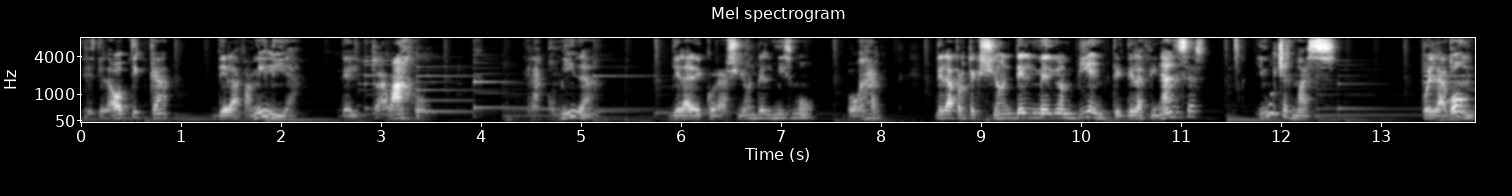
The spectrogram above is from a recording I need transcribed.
desde la óptica de la familia, del trabajo, de la comida, de la decoración del mismo hogar, de la protección del medio ambiente, de las finanzas y muchas más. Pues la GOM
